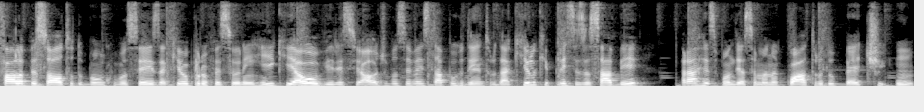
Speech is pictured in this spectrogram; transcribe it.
Fala pessoal, tudo bom com vocês? Aqui é o professor Henrique e ao ouvir esse áudio você vai estar por dentro daquilo que precisa saber para responder a semana 4 do PET 1.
